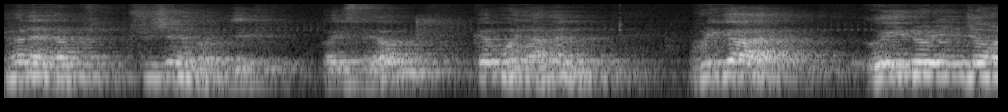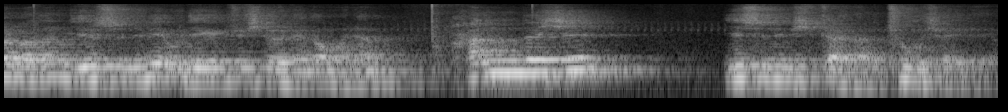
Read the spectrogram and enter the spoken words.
편에서 주시는 거, 거 있어요. 그게 뭐냐면 우리가 의인으로 인정을 받은 예수님이 우리에게 주시는 은혜가 뭐냐면 반드시 예수님 십자가에 죽으셔야 돼요.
